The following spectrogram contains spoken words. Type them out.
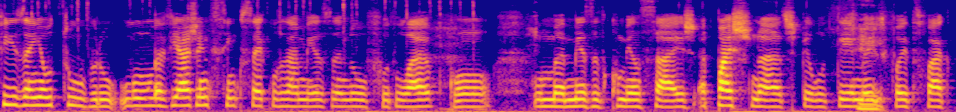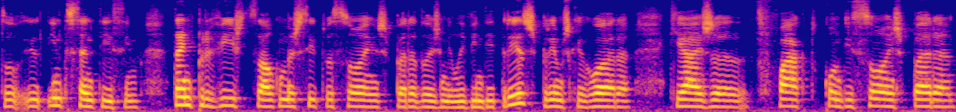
fiz em outubro uma viagem de cinco séculos à mesa no Food Lab com uma mesa de comensais apaixonados pelo tema Sim. e foi de facto interessantíssimo. Tenho previstos algumas situações para 2023, esperemos que agora que haja de facto condições para,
